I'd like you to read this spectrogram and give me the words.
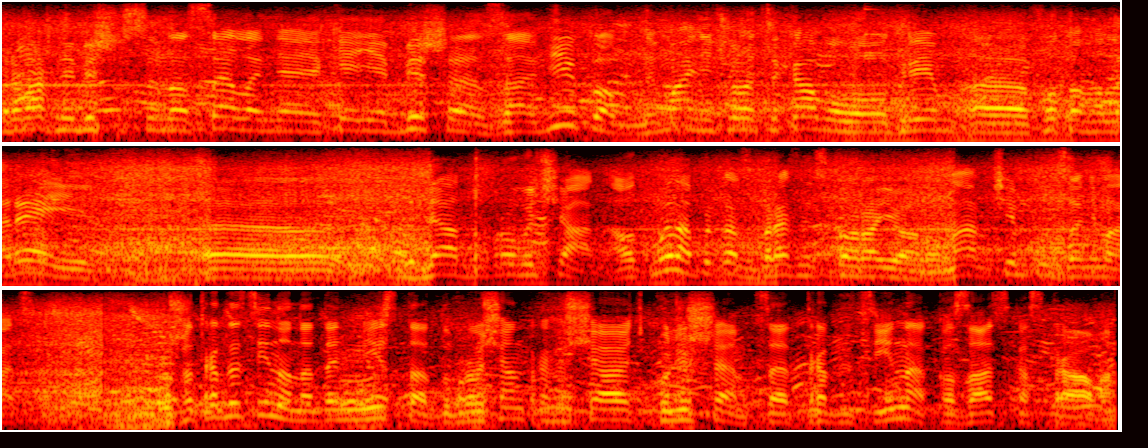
переважної більшості населення, яке є більше за віком, немає нічого цікавого, окрім е, фотогалереї для добровичан. А от ми, наприклад, з Березнівського району. Нам чим тут займатися? Вже традиційно на день міста добровичан пригощають кулішем. Це традиційна козацька страва.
